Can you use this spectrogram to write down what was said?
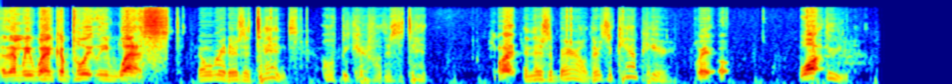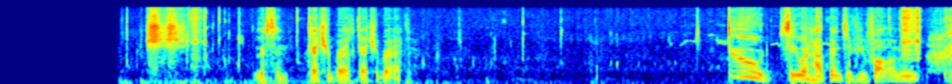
and then we went completely west. Don't worry, there's a tent. Oh, be careful, there's a tent. What? And there's a barrel. There's a camp here. Wait, oh, what? Dude. Shh. Listen, catch your breath, catch your breath. Dude, see what happens if you follow me?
